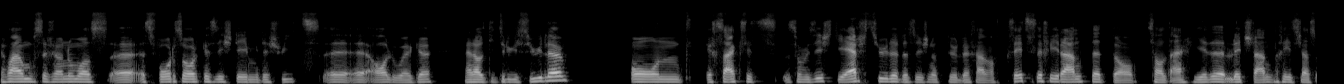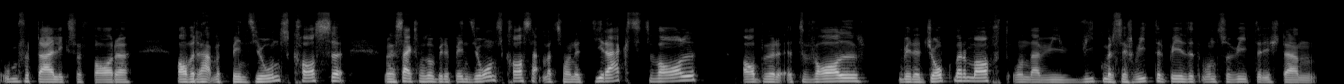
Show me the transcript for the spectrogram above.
ich meine, man muss sich ja nur mal das, äh, Vorsorgesystem in der Schweiz äh, äh, anschauen. Wir haben halt die drei Säulen. Und ich sage es jetzt so, wie es ist: die erste Säule, das ist natürlich einfach die gesetzliche Rente. Da zahlt eigentlich jeder. Letztendlich ist ein Umverteilungsverfahren. Aber dann hat man die Pensionskasse. Und ich sage es mal so, bei der Pensionskasse hat man zwar nicht direkt die Wahl, aber die Wahl, welchen Job man macht und auch wie weit man sich weiterbildet und so weiter, ist dann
